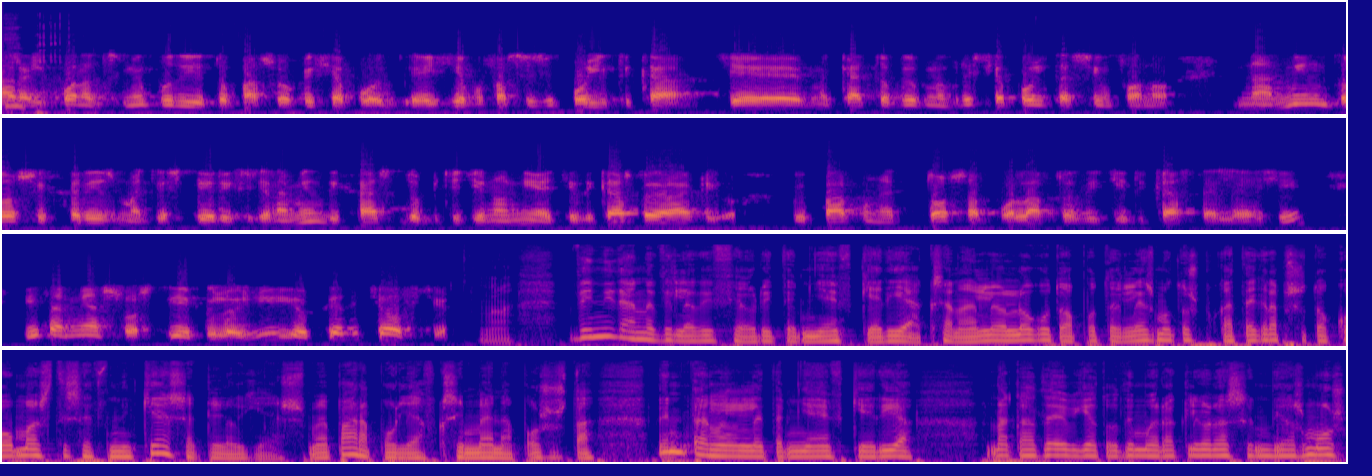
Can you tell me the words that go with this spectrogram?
Άρα λοιπόν από τη στιγμή που το Πασόκ έχει, απο, έχει αποφασίσει πολιτικά και με κάτι το οποίο με βρίσκει απόλυτα σύμφωνο να μην δώσει χρήσμα και στήριξη για να μην διχάσει την τοπική κοινωνία και ειδικά στο Ηράκλειο που υπάρχουν τόσα πολλά αυτοδιοικητικά στελέχη, ήταν μια σωστή επιλογή η οποία δικαιώθηκε. δεν ήταν δηλαδή, θεωρείται, μια ευκαιρία, ξαναλέω λόγω του αποτελέσματος που κατέγραψε το κόμμα στις εθνικές εκλογές με πάρα πολύ αυξημένα ποσοστά. Δεν ήταν, λέτε, μια ευκαιρία να κατέβει για το Δήμο Ηρακλείου ένα συνδυασμός,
